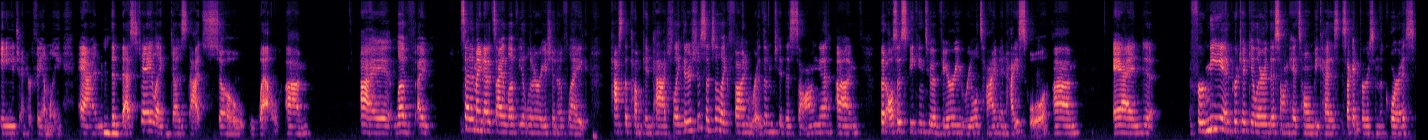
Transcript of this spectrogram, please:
age, and her family. And mm-hmm. the best day like does that so well. Um, I love. I said in my notes. I love the alliteration of like past the pumpkin patch. Like there's just such a like fun rhythm to this song. Um, but also speaking to a very real time in high school. Um, and for me in particular, this song hits home because the second verse in the chorus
